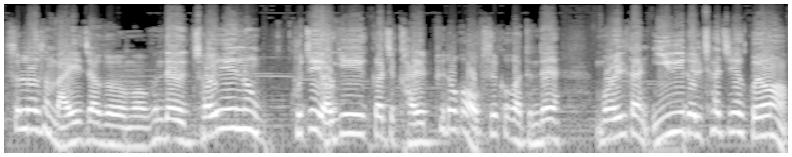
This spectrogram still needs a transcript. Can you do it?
슬롯은 마이자그 뭐 근데 저희는 굳이 여기까지 갈 필요가 없을 것 같은데 뭐 일단 2위를 차지했고요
